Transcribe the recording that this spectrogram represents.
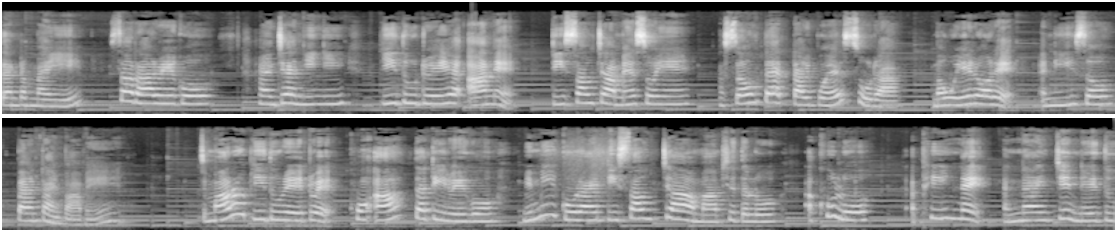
တန်တမန်ရေးစတာတွေကိုဟန်ချက်ညီညီပြည်သူတွေရဲ့အားနဲ့တိဆောက်ကြမယ်ဆိုရင် အဆုံးသက်တိုက်ပွဲဆိုတာမဝေးတော့တဲ့အနည်းဆုံးပန်းတိုင်ပါပဲကျမတို့ပြည်သူတွေအတွက်ခွန်အားတတ္တိတွေကိုမိမိကိုယ်တိုင်တိဆောက်ကြမှာဖြစ်တယ်လို့အခုလိုအဖိနှိတ်အနိုင်ကျင့်နေသူ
